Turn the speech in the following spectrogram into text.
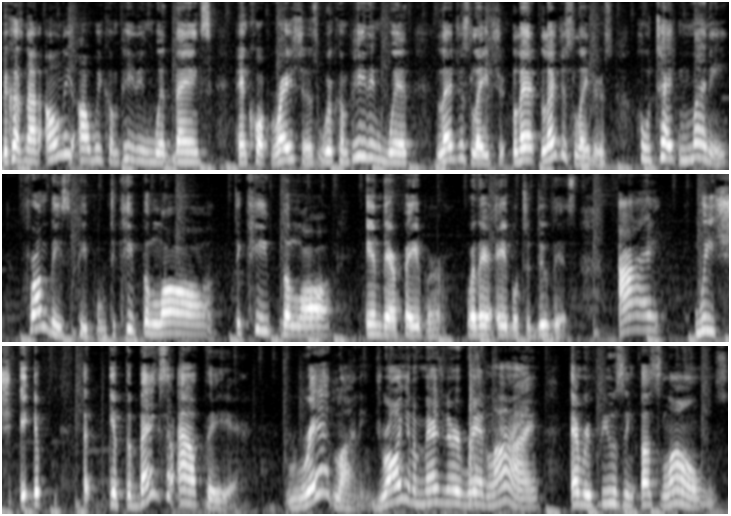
because not only are we competing with banks and corporations we're competing with legislature le- legislators who take money from these people to keep the law to keep the law in their favor where they're able to do this i we sh- if uh, if the banks are out there redlining, drawing an imaginary red line and refusing us loans.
